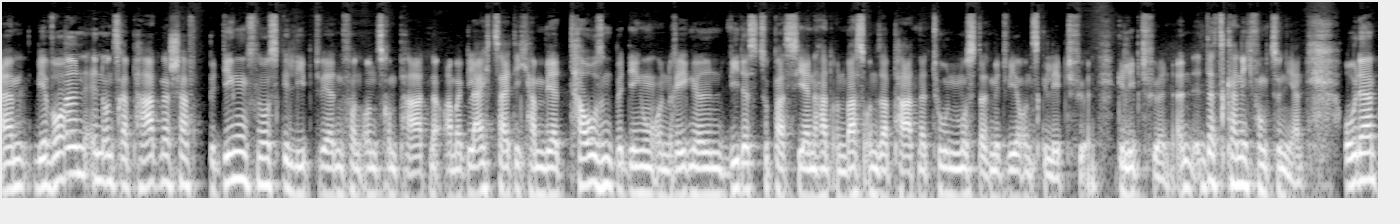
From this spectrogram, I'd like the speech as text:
Ähm, wir wollen in unserer Partnerschaft bedingungslos geliebt werden von unserem Partner, aber gleichzeitig haben wir tausend Bedingungen und Regeln, wie das zu passieren hat und was unser Partner tun muss, damit wir uns gelebt fühlen, geliebt fühlen. Das kann nicht funktionieren. Oder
